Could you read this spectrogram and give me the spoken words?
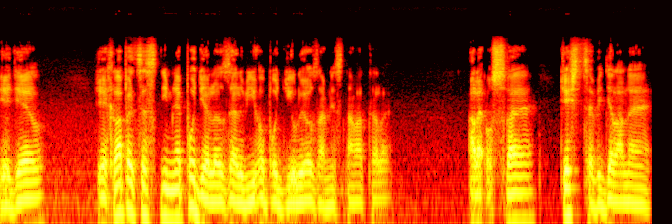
Věděl, že chlapec se s ním nepodělil ze lvýho podílu jeho zaměstnavatele, ale o své těžce vydělané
